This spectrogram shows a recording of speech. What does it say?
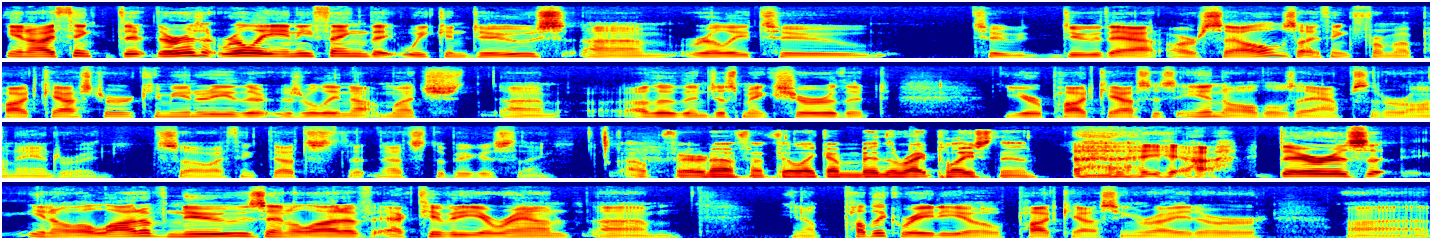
you know I think th- there isn't really anything that we can do um, really to to do that ourselves. I think from a podcaster community, there's really not much um, other than just make sure that your podcast is in all those apps that are on Android. So I think that's the, that's the biggest thing. Oh, fair enough. I feel like I'm in the right place then. Uh, yeah, there is you know a lot of news and a lot of activity around um, you know public radio podcasting, right? Or uh,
